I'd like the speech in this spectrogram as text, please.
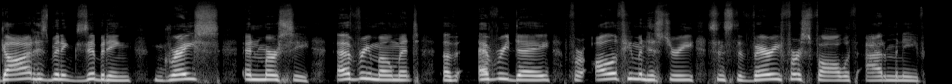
God has been exhibiting grace and mercy every moment of every day for all of human history since the very first fall with Adam and Eve.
